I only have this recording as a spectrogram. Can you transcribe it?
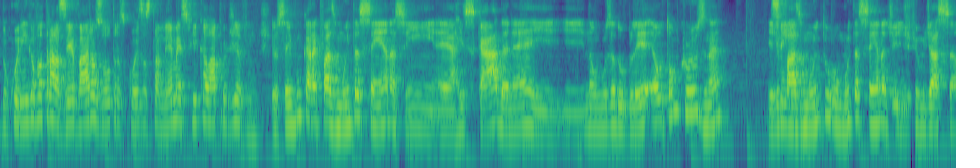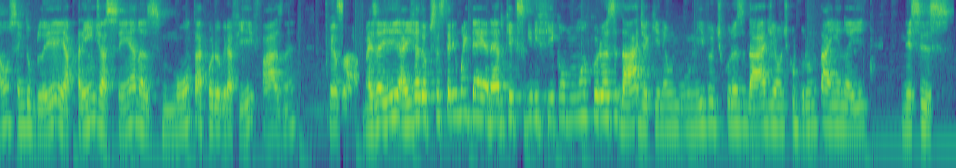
Do Coringa eu vou trazer várias outras coisas também, mas fica lá pro dia 20. Eu sei que um cara que faz muita cena, assim, é arriscada, né, e, e não usa dublê, é o Tom Cruise, né? Ele Sim. faz muito, muita cena de, de filme de ação sem dublê, aprende as cenas, monta a coreografia e faz, né? Exato. Mas aí, aí já deu para vocês terem uma ideia, né, do que, que significa uma curiosidade aqui, né, um, nível de curiosidade onde que o Bruno tá indo aí nesses,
